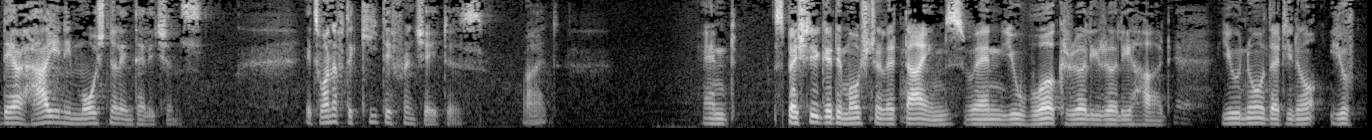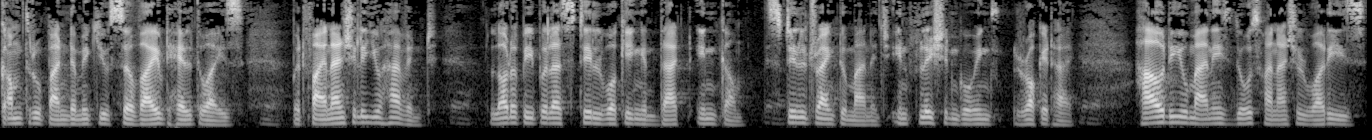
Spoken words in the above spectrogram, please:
they are high in emotional intelligence. It's one of the key differentiators, right? And especially you get emotional at times when you work really, really hard. Yeah. You know that, you know, you've come through pandemic, you've survived health wise, Yeah. but financially you haven't. Yeah. A lot of people are still working in that income, still trying to manage. Inflation going rocket high. How do you manage those financial worries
